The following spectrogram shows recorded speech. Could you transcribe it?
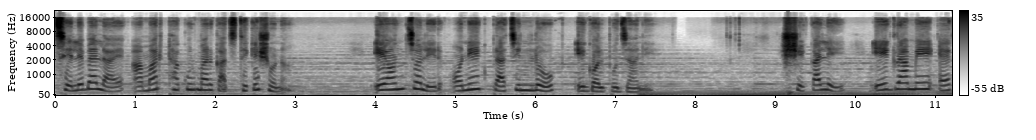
ছেলেবেলায় আমার ঠাকুরমার কাছ থেকে শোনা, এ অঞ্চলের অনেক প্রাচীন লোক এ গল্প জানে। সেকালে এ গ্রামে এক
